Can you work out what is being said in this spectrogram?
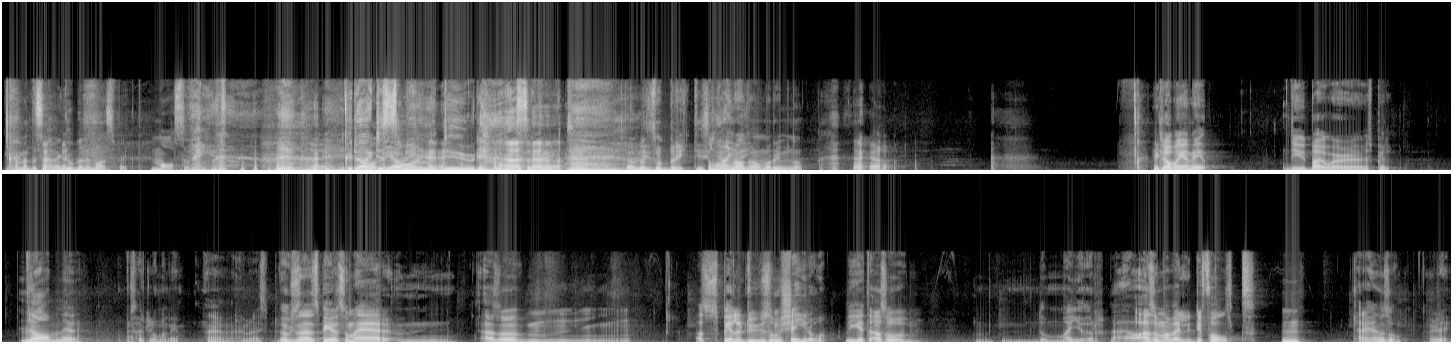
Kan man designa gubben i Mass Effect? Mass Effect. Could I design the dude in Mass Effect? Jag blir så brittisk när jag pratar om rymden. ja. Det är klart man kan det. Det är ju ett Bioware-spel. Ja, men det är det. Så är klart man det. Det är också här spel som är, mm, alltså, mm, alltså spelar du som tjej då? Vilket alltså, mm, man gör. Alltså man väljer default Mm. karaktären som. okej.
